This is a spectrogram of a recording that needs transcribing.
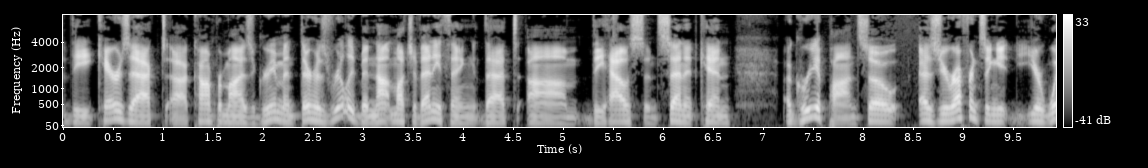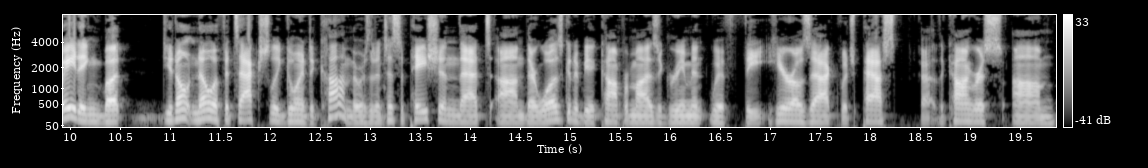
the CARES Act uh, compromise agreement, there has really been not much of anything that um, the House and Senate can agree upon. So as you're referencing, you're waiting, but you don't know if it's actually going to come. There was an anticipation that um, there was going to be a compromise agreement with the HEROES Act, which passed uh, the Congress um,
